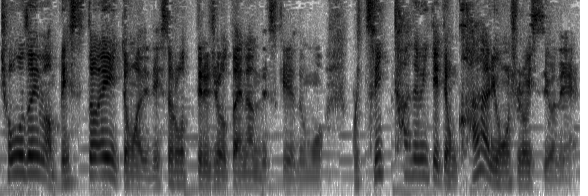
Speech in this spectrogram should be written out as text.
ちょうど今ベスト8まで出揃ってる状態なんですけれども、これツイッターで見ててもかなり面白いっすよね。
